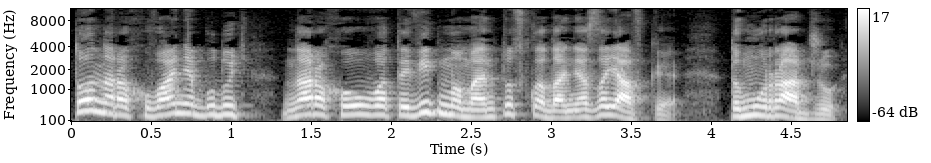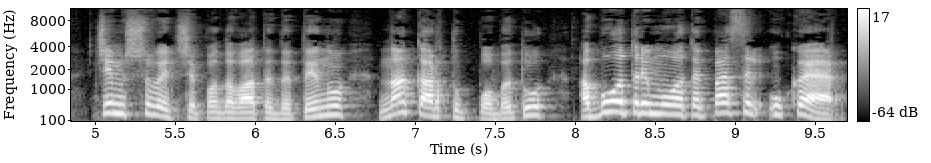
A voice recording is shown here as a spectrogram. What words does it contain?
то нарахування будуть нараховувати від моменту складання заявки. Тому раджу чим швидше подавати дитину на карту побиту або отримувати песель УКР.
